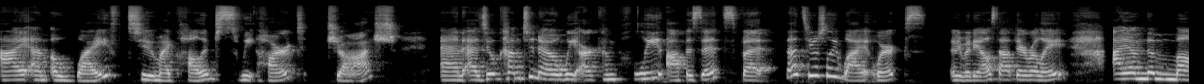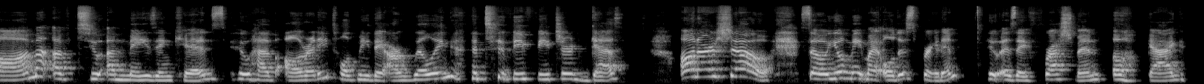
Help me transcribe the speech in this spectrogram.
I am a wife to my college sweetheart, Josh. And as you'll come to know, we are complete opposites, but that's usually why it works. Anybody else out there relate? I am the mom of two amazing kids who have already told me they are willing to be featured guests on our show. So you'll meet my oldest, Braden, who is a freshman. Oh, gag.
